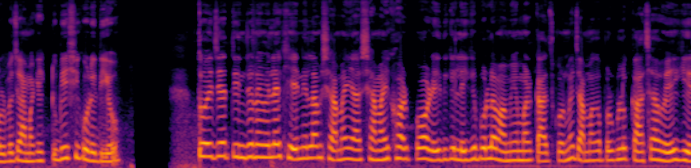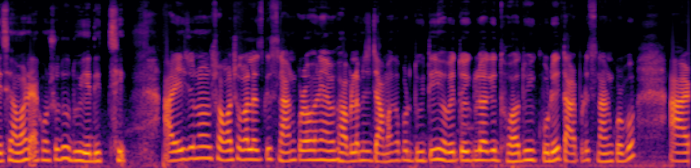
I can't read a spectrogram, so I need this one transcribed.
বলবে যে আমাকে একটু বেশি করে দিও। তো এই যে তিনজনে মিলে খেয়ে নিলাম শ্যামাই আর শ্যামাই খাওয়ার পর এইদিকে লেগে পড়লাম আমি আমার কাজকর্মে। জামা কাপড়গুলো কাঁচা হয়ে গিয়েছে আমার, এখন শুধু ধুয়ে দিচ্ছি। আর এই জন্য সকাল সকাল আজকে স্নান করা হয়নি, আমি ভাবলাম যে জামা কাপড় ধুইতেই হবে। তো এগুলো আগে ধোয়াধুয়ি করে তারপরে স্নান করব। আর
